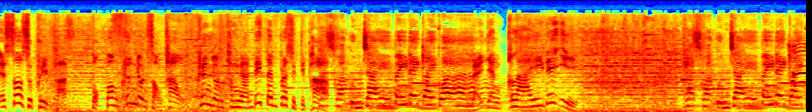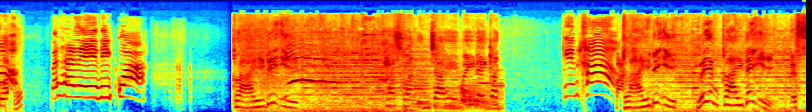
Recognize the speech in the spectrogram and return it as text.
เอสโซ Supreme Plus ปกป้องเครื่องยนต์สองเท่า เครื่องยนต์ทำงานได้เต็มประสิทธิภาพพลัสความอุ่นใจไปได้ไกลกว่า และยังไกลได้อีกพลัสความอุ่นใจไปได้ไกลกว่า ไปทะเลดีกว่า ไกลได้อีกพลัสความอุ่นใจไปได้ไกลกินข้าว ไกลได้อีก และยังไกลได้อีกเอสโซ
